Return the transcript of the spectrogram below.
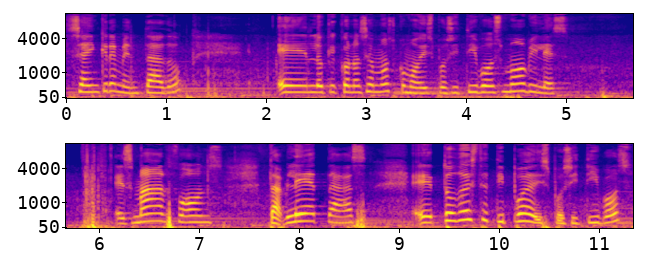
se ha incrementado en lo que conocemos como dispositivos móviles, smartphones, tabletas, eh, todo este tipo de dispositivos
